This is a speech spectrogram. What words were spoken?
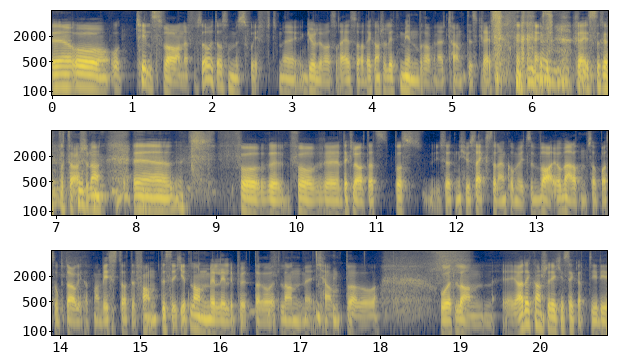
Eh, og, og tilsvarende for så vidt også med Swift, med Gullivers reiser. Det er kanskje litt mindre av en autentisk reise, reise, reisereportasje, da. Eh, for, for eh, det er klart at på 1726 da den kom ut, så var jo verden såpass oppdaget at man visste at det fantes ikke et land med lilleputter og et land med kjemper. og og et land Ja, det er kanskje ikke sikkert i de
